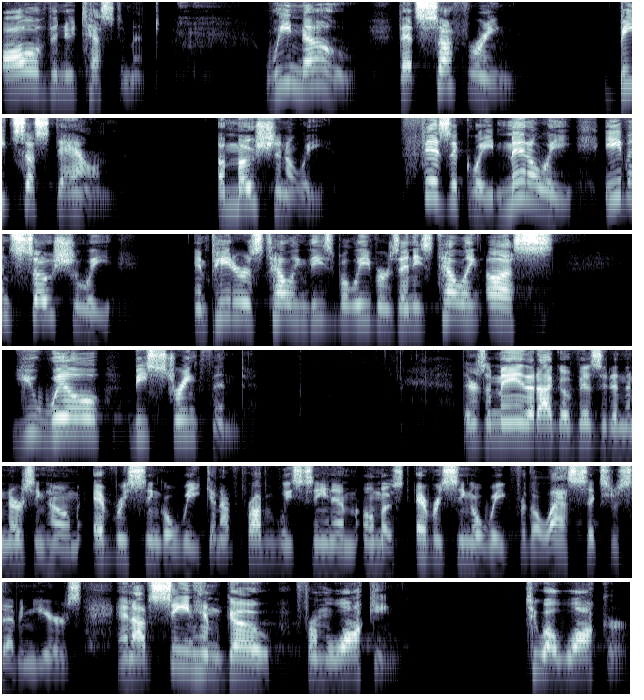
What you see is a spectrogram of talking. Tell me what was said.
all of the New Testament. We know that suffering beats us down emotionally, physically, mentally, even socially. And Peter is telling these believers, and he's telling us, you will be strengthened. There's a man that I go visit in the nursing home every single week, and I've probably seen him almost every single week for the last six or seven years. And I've seen him go from walking to a walker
